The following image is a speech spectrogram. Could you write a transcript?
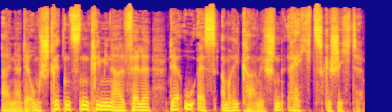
einer der umstrittensten Kriminalfälle der US-amerikanischen Rechtsgeschichte.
